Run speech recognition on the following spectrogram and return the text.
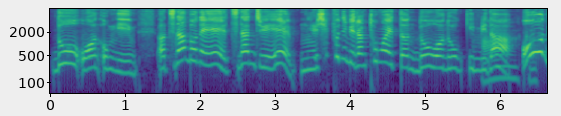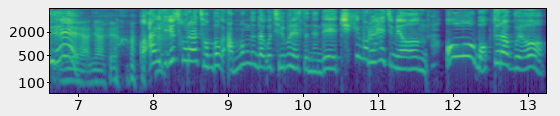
노원옥님, 어, 지난번에, 지난주에, 음, 셰프님이랑 통화했던 노원옥입니다. 아, 어, 네. 네, 안녕하세요. 어, 아이들이 소라 전복 안 먹는다고 질문했었는데, 튀김으로 해주면, 어, 먹더라고요.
